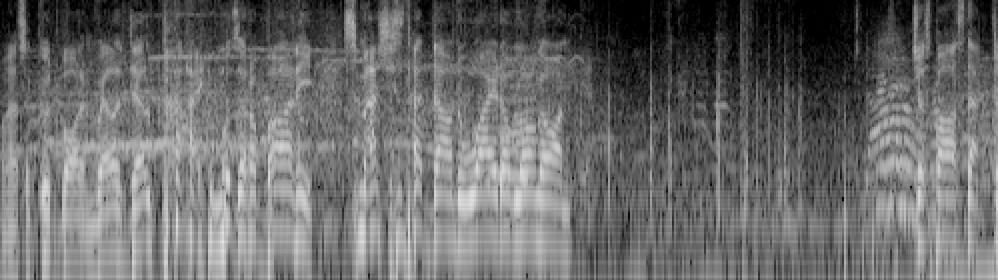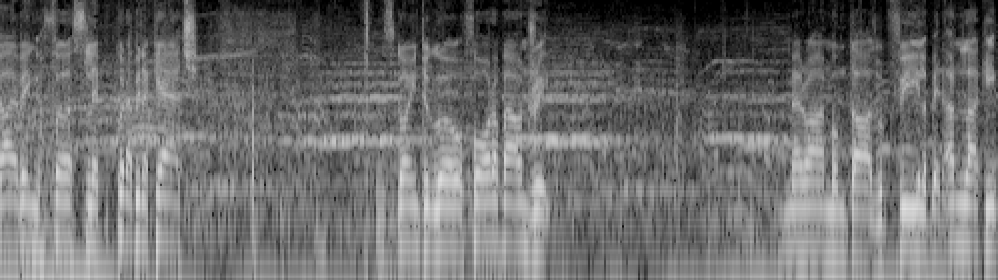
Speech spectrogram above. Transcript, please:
Well, that's a good ball and well dealt by Muzarabani. Smashes that down to wide of long on. Just past that diving first slip. Could have been a catch. It's going to go for a boundary. Mehran Mumtaz would feel a bit unlucky.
